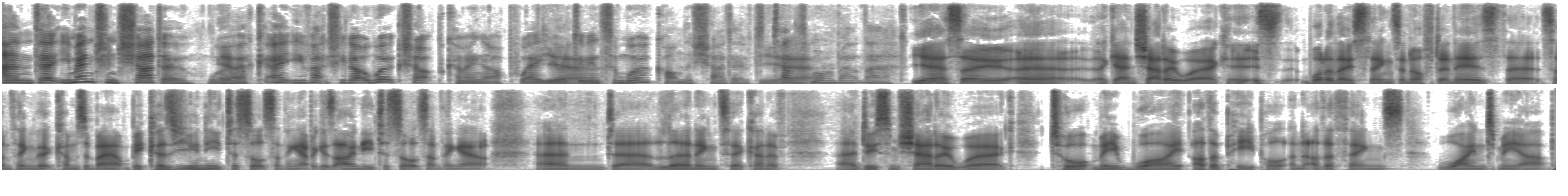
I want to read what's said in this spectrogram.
And uh, you mentioned shadow work. Yeah. Uh, you've actually got a workshop coming up where yeah. you're doing some work on the shadow. Yeah. Tell us more about that. Yeah, so uh, again, shadow work, is one of those things, and often is that something that comes about because you need to sort something out, because I need to sort something out, and uh, learning to kind of uh, do some shadow work taught me why other people and other things wind me up,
